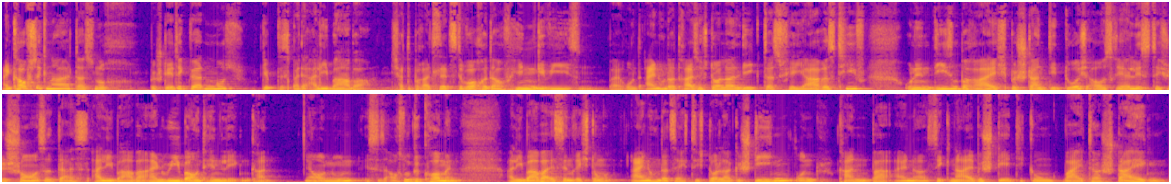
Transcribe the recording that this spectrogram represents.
Ein Kaufsignal, das noch bestätigt werden muss, gibt es bei der Alibaba. Ich hatte bereits letzte Woche darauf hingewiesen. Bei rund 130 Dollar liegt das Vierjahrestief und in diesem Bereich bestand die durchaus realistische Chance, dass Alibaba einen Rebound hinlegen kann. Ja, und nun ist es auch so gekommen. Alibaba ist in Richtung 160 Dollar gestiegen und kann bei einer Signalbestätigung weiter steigen.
